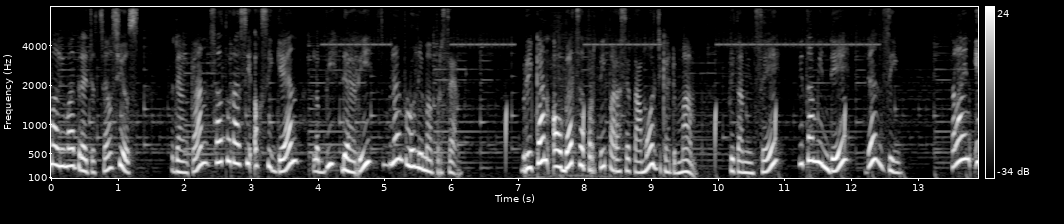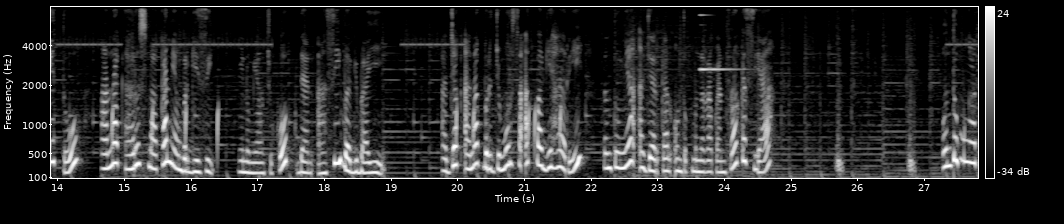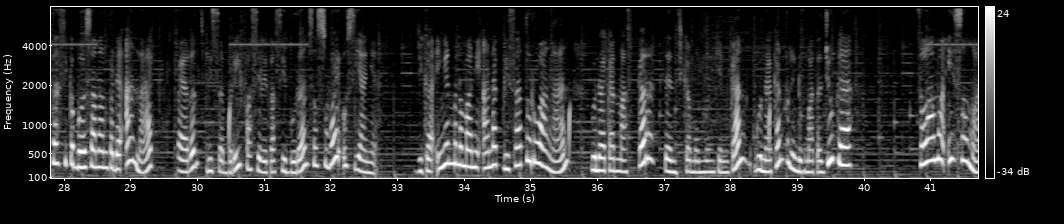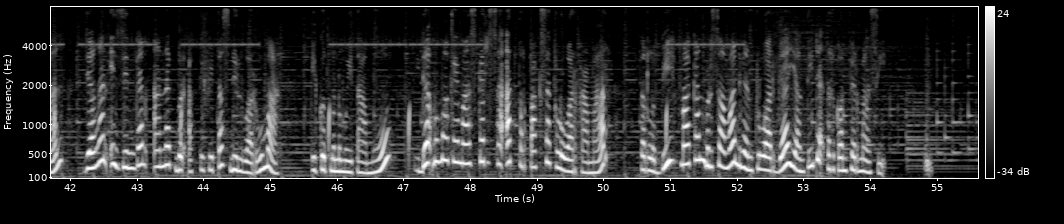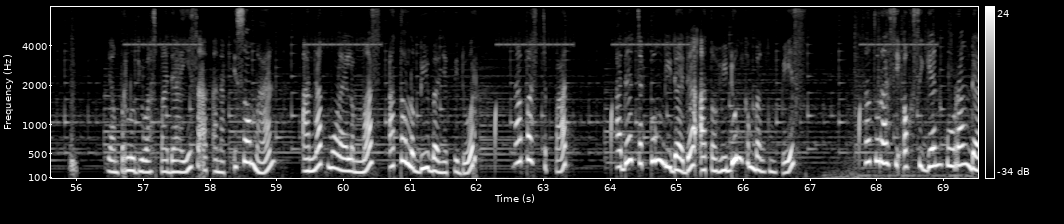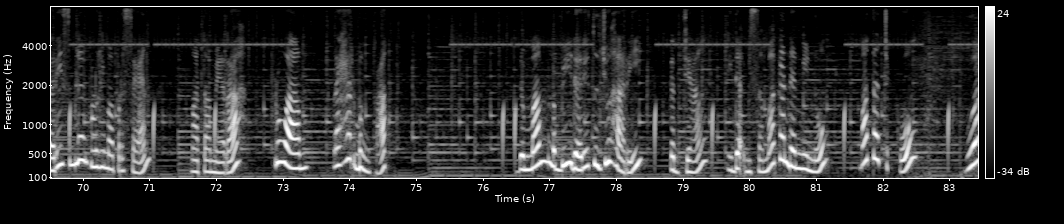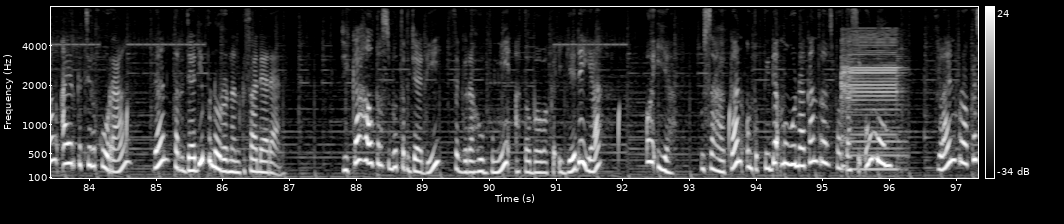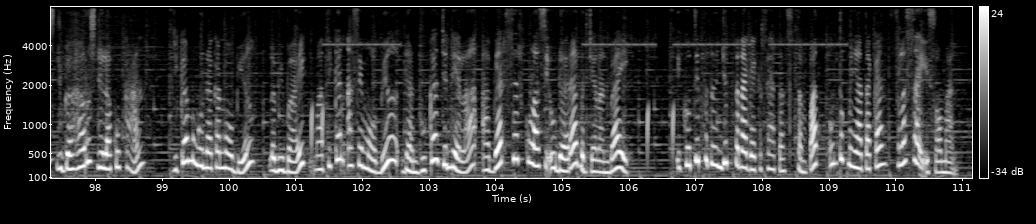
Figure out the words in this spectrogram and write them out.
derajat Celcius, sedangkan saturasi oksigen lebih dari 95%. Berikan obat seperti paracetamol jika demam, vitamin C, vitamin D, dan zinc. Selain itu, anak harus makan yang bergizi, minum yang cukup, dan ASI bagi bayi. Ajak anak berjemur saat pagi hari, tentunya ajarkan untuk menerapkan prokes ya. Untuk mengatasi kebosanan pada anak, parents bisa beri fasilitas hiburan sesuai usianya. Jika ingin menemani anak di satu ruangan, gunakan masker dan jika memungkinkan, gunakan pelindung mata juga. Selama isoman, jangan izinkan anak beraktivitas di luar rumah. Ikut menemui tamu, tidak memakai masker saat terpaksa keluar kamar, terlebih makan bersama dengan keluarga yang tidak terkonfirmasi. Yang perlu diwaspadai saat anak isoman, anak mulai lemas atau lebih banyak tidur, napas cepat, ada cekung di dada atau hidung kembang kempis, saturasi oksigen kurang dari 95%, mata merah, ruam, leher bengkak, demam lebih dari tujuh hari, kejang, tidak bisa makan dan minum, mata cekung, buang air kecil kurang, dan terjadi penurunan kesadaran. Jika hal tersebut terjadi, segera hubungi atau bawa ke IGD ya. Oh iya, usahakan untuk tidak menggunakan transportasi umum. Selain prokes juga harus dilakukan, jika menggunakan mobil, lebih baik matikan AC mobil dan buka jendela agar sirkulasi udara berjalan baik. Ikuti petunjuk tenaga kesehatan setempat untuk menyatakan selesai isoman.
